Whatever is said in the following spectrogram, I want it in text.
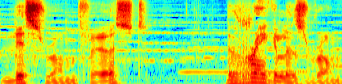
this room first. The regulars room.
